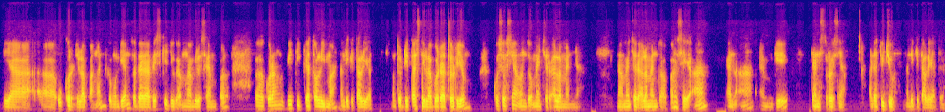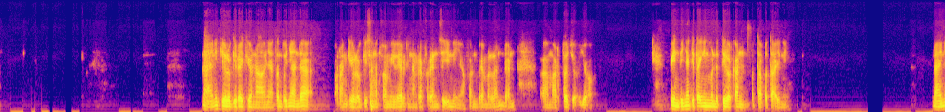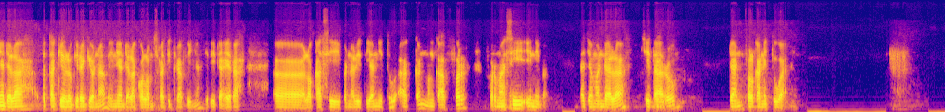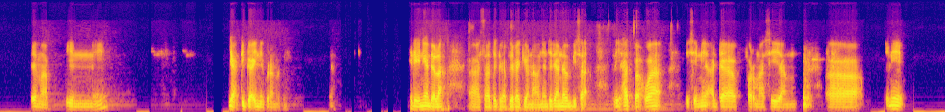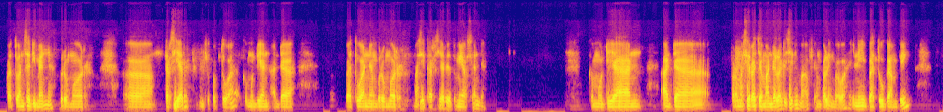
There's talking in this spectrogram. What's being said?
dia uh, ukur di lapangan. Kemudian saudara Rizky juga mengambil sampel uh, kurang lebih tiga atau lima nanti kita lihat untuk dites di laboratorium khususnya untuk major elemennya. Nah, major elemen itu apa? Ca, Na, Mg, dan seterusnya. Ada tujuh, nanti kita lihat ya. Nah, ini geologi regionalnya. Tentunya Anda orang geologi sangat familiar dengan referensi ini ya, Van Bemelen dan uh, Marto Joyo. Intinya kita ingin mendetilkan peta-peta ini. Nah, ini adalah peta geologi regional. Ini adalah kolom stratigrafinya. Jadi daerah eh, lokasi penelitian itu akan mengcover formasi ini, Pak. Raja Mandala, Citarum, dan vulkanik tua. Eh, maaf. Ini ya tiga ini kurang lebih. Ya. Jadi ini adalah uh, stratigrafi regionalnya. Jadi Anda bisa lihat bahwa di sini ada formasi yang uh, ini batuan sedimen ya berumur uh, tersier cukup tua. Kemudian ada batuan yang berumur masih tersier yaitu Miosen ya. Kemudian ada formasi Raja Mandala di sini maaf yang paling bawah. Ini batu gamping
